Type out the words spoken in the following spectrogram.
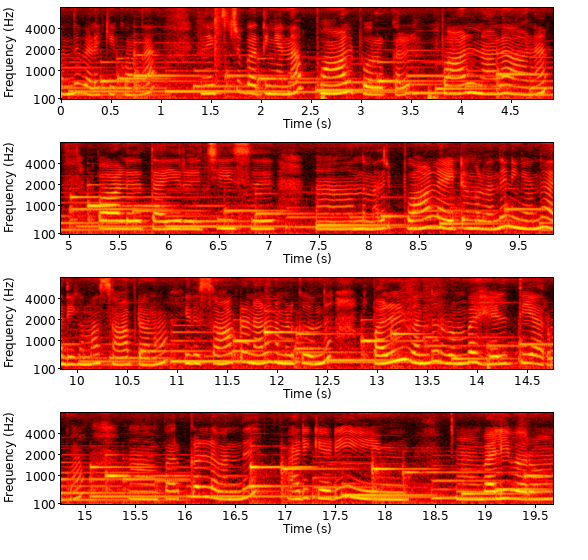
வந்து விளக்கிக்கோங்க. நெக்ஸ்ட்டு பார்த்தீங்கன்னா பால் பொருட்கள். பால்னால் ஆன பால் தயிர் சீஸு அந்த மாதிரி பால் ஐட்டங்கள் வந்து நீங்கள் வந்து அதிகமாக சாப்பிடணும். இது சாப்பிட்றனால நம்மளுக்கு வந்து பல் வந்து ரொம்ப ஹெல்த்தியாக இருக்கும். பற்களில் வந்து அடிக்கடி வலி வரும்.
